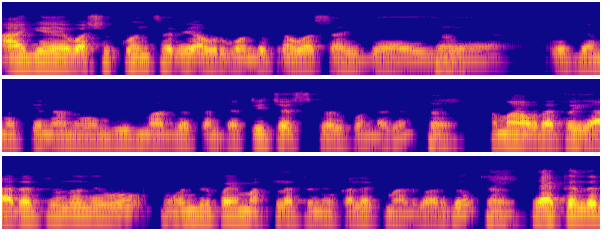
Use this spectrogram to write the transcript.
ಹಾಗೆ ವರ್ಷಕ್ಕೊಂದ್ಸರಿ ಅವ್ರಿಗೊಂದು ಪ್ರವಾಸ ಇದೆ ಉದ್ಯಮಕ್ಕೆ ನಾನು ಒಂದು ಇದ್ ಮಾಡ್ಬೇಕಂತ ಟೀಚರ್ಸ್ ಕೇಳ್ಕೊಂಡಾಗ ಅಮ್ಮ ಅವ್ರ ಹತ್ರ ಯಾರ ಹತ್ರನು ನೀವು ಒಂದ್ ರೂಪಾಯಿ ಮಕ್ಳ ಹತ್ರ ನೀವು ಕಲೆಕ್ಟ್ ಮಾಡಬಾರ್ದು. ಯಾಕಂದ್ರೆ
